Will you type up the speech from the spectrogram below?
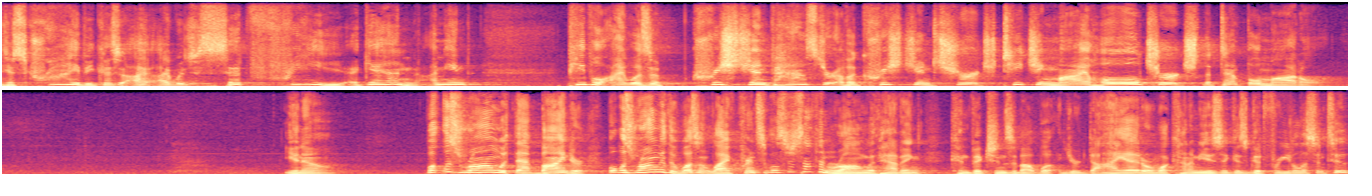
just cry because I, I was set free again. I mean, people, I was a Christian pastor of a Christian church teaching my whole church the temple model. You know? What was wrong with that binder? What was wrong with it wasn't life principles. There's nothing wrong with having convictions about what your diet or what kind of music is good for you to listen to.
